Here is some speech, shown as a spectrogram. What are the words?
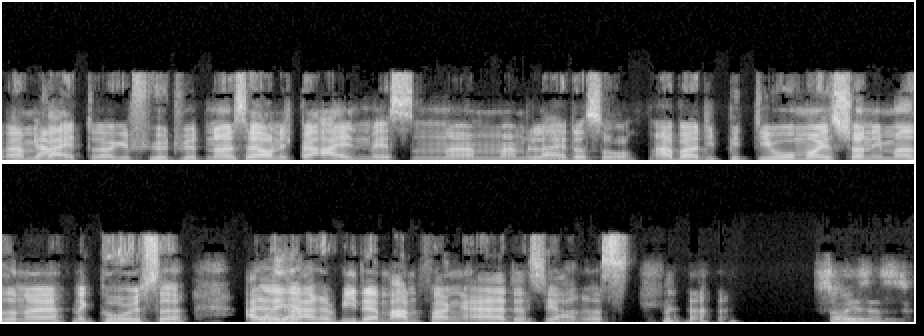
ähm, ja. weitergeführt wird. Ne? Ist ja auch nicht bei allen Messen ähm, ähm, leider so. Aber die Pitioma ist schon immer so eine, eine Größe. Alle oh, ja. Jahre wieder am Anfang äh, des Jahres. so ist es.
